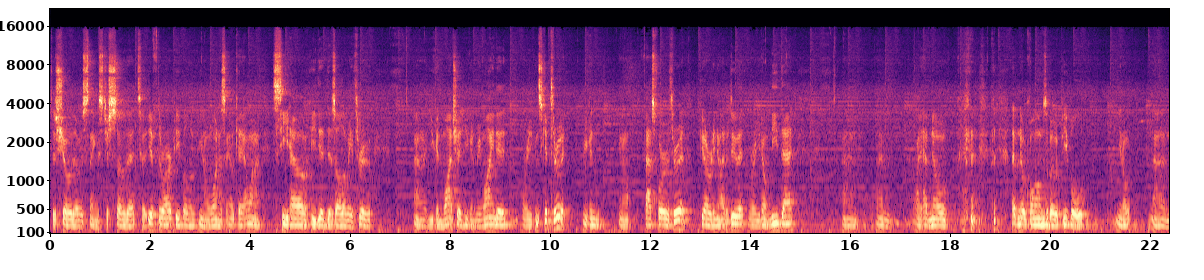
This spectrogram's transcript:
to show those things just so that uh, if there are people who you know want to say, okay, I want to see how he did this all the way through, uh, you can watch it, you can rewind it, or you can skip through it. You can, you know, fast forward through it if you already know how to do it, or you don't need that. Um, and I have no I have no qualms about people, you know, uh,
